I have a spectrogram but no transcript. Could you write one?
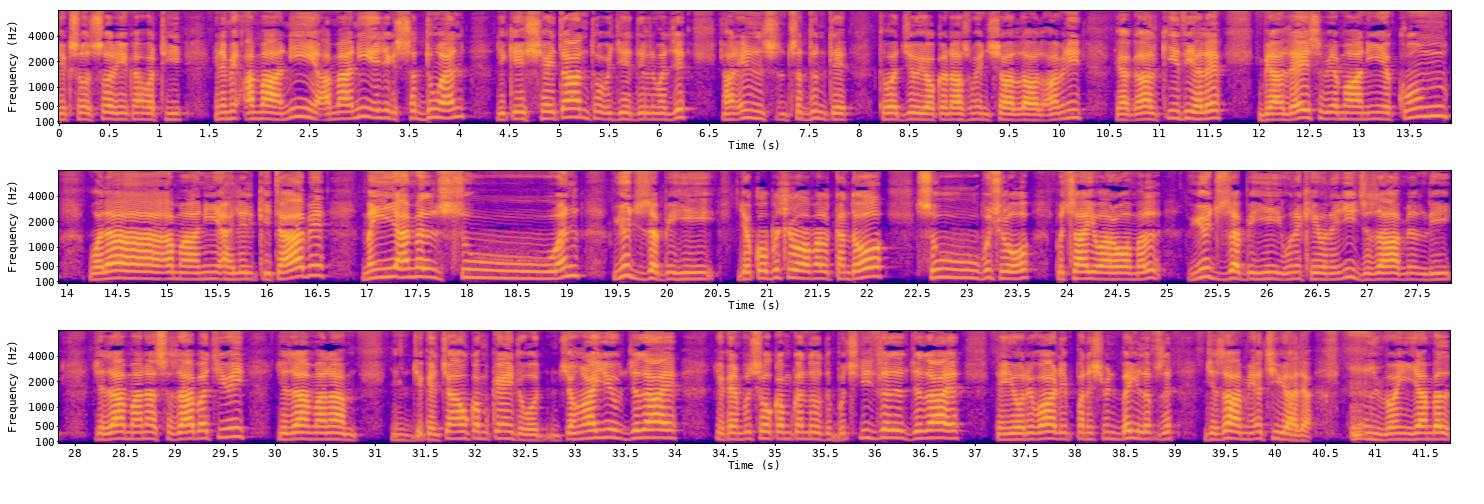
هڪ سؤ سورهين کان وٺي هن ۾ اماني اماني ۽ جيڪي سدون آهن جيڪي شيطان ٿو وجهي دل منجهه هاڻي انهن سدن تي توجو اهو ڪنداسون انشا اها ڳالهه ڪيئن ٿي هلي ٻيا ليس اماني ڪم ولا اماني اهلل ڪتاب مئي عمل سوئن يج به جيڪو بڇڙو عمل ڪندو سو بڇڙو پڇائي وارو عمل يج به ان کي ان جي جزا ملندي جزا معنيٰ سزا به اچي وئي جزا معنيٰ جيڪي چانو ڪم ڪيئين ته اهو چڱائي جزا آهي جيڪڏهن بڇڙو ڪم ڪندو ته بڇڙي جزا آهي ته اهو روارڊ ۽ پنشمينٽ ٻئي لفظ جزا ۾ اچي ويا هليا وئي عمل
